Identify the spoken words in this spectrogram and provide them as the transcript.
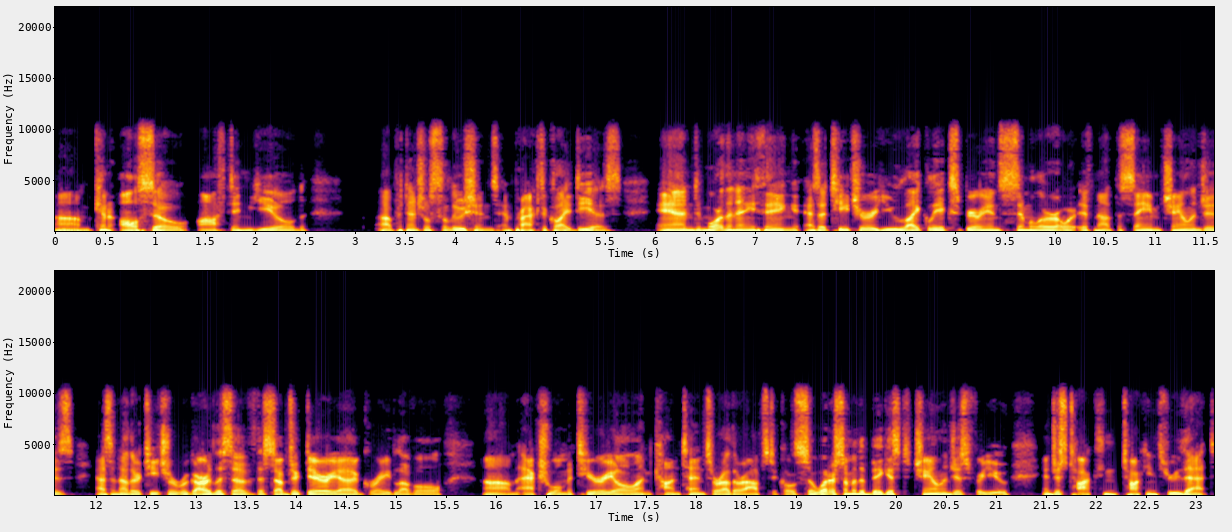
um, can also often yield uh, potential solutions and practical ideas. And more than anything, as a teacher, you likely experience similar or if not the same challenges as another teacher, regardless of the subject area, grade level, um, actual material and content or other obstacles. So, what are some of the biggest challenges for you? And just talking talking through that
